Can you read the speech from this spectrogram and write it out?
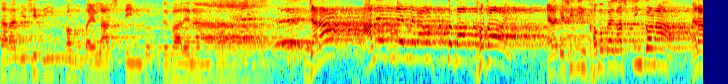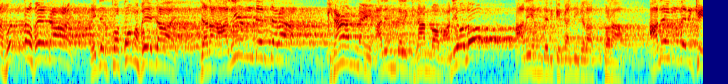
তারা বেশি দিন ক্ষমতায় লাস্টিং করতে পারে না। যারা আলেমদের যারা রক্তপাত ঘটায়, এরা বেশি দিন ক্ষমতায় লাস্টিং করে না। এরা হত্যা হয়ে যায়, এদের পতন হয়ে যায়। যারা আলেমদের যারা ঘ্রাণ নেয়, আলেমদের ঘ্রাণ নেওয়া মানে হলো আলেমদেরকে গালিগালাজ করা। আলেমদেরকে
